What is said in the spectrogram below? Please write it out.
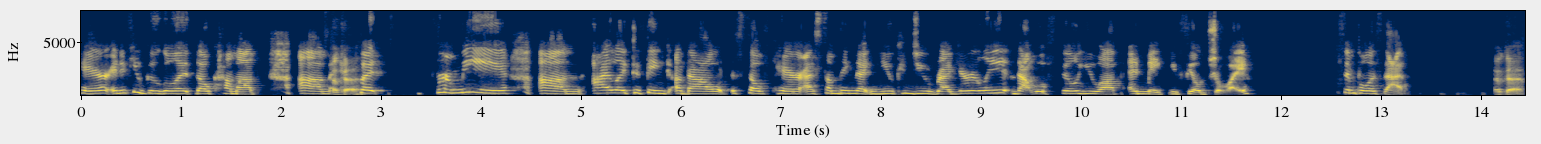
care. And if you Google it, they'll come up. Um, okay. But for me, um, I like to think about self care as something that you can do regularly that will fill you up and make you feel joy. Simple as that. Okay.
